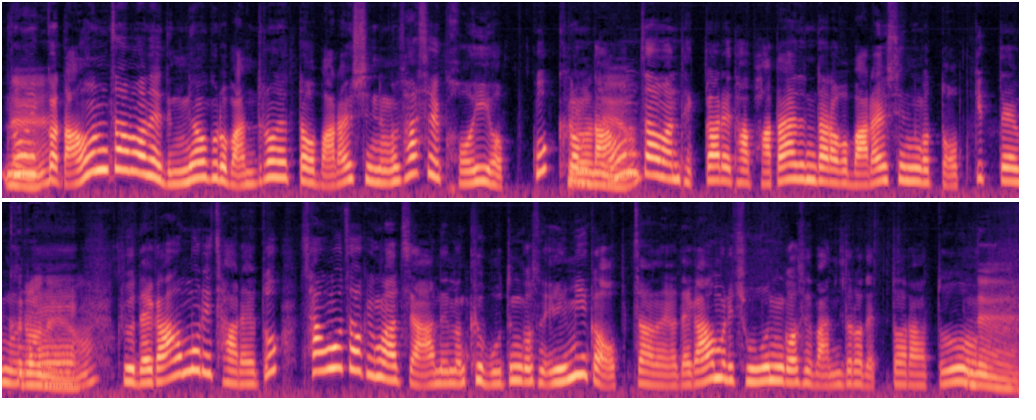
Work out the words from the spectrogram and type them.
네. 그러니까 나 혼자만의 능력으로 만들어냈다고 말할 수 있는 건 사실 거의 없고 그럼 나 그러네요. 혼자만 대가를 다 받아야 된다라고 말할 수 있는 것도 없기 때문에 그러네요. 그리고 내가 아무리 잘해도 상호작용하지 않으면 그 모든 것은 의미가 없잖아요. 내가 아무리 좋은 것을 만들어냈더라도 네.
